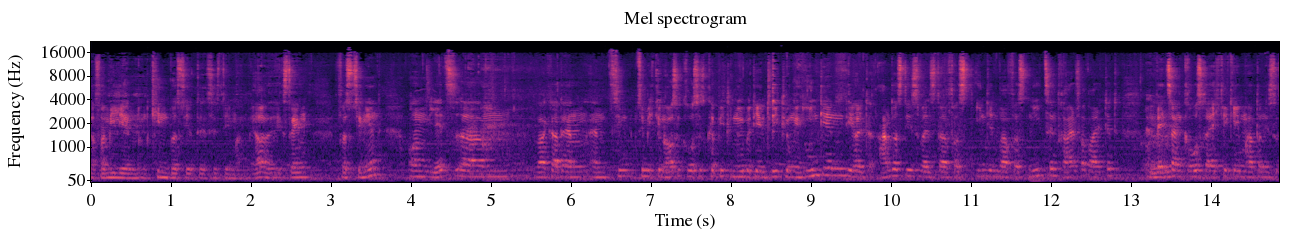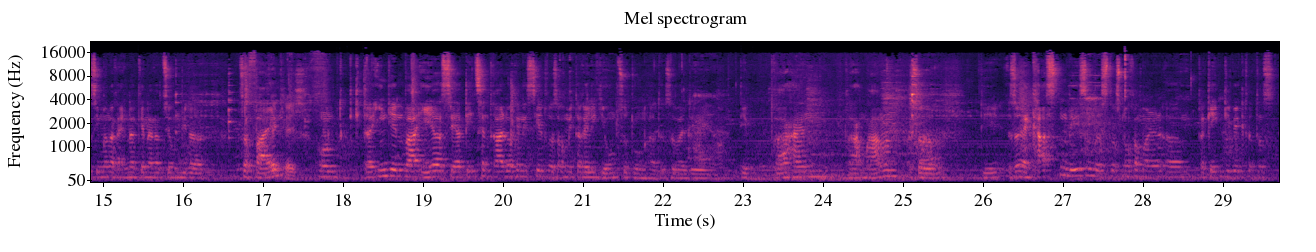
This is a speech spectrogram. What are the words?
äh, Familien- und Kindbasierte System haben. Ja, extrem faszinierend. Und jetzt ähm, war gerade ein, ein, ziemlich genauso großes Kapitel nur über die Entwicklung in Indien, die halt anders ist, weil es da fast, Indien war fast nie zentral verwaltet. Und mhm. wenn es ein Großreich gegeben hat, dann ist das immer nach einer Generation wieder zerfallen. Wirklich? Und äh, Indien war eher sehr dezentral organisiert, was auch mit der Religion zu tun hat. Also weil die, ah, die Brahman, Brahmanen, also, die, also ein Kastenwesen, das das noch einmal ähm, dagegen gewirkt hat. Das,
